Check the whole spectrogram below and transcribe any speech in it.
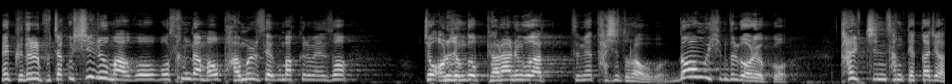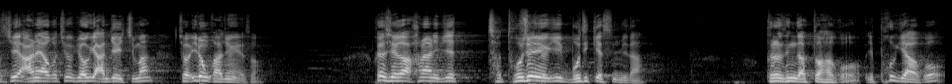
그들을 붙잡고 씨름하고 뭐 상담하고 밤을 새고 막 그러면서 좀 어느 정도 변하는 것 같으면 다시 돌아오고 너무 힘들고 어렵고 탈진 상태까지 가서 저희 아내하고 지금 여기 앉아 있지만 저 이런 과정에서 그래서 제가 하나님 이제 저 도저히 여기 못 있겠습니다. 그런 생각도 하고 포기하고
